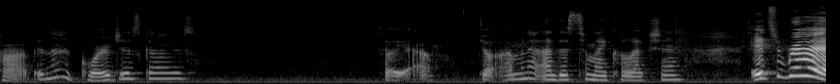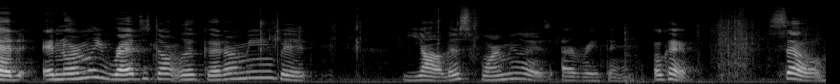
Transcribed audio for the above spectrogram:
top. Isn't that gorgeous, guys? So yeah, so I'm gonna add this to my collection. It's red, and normally reds don't look good on me, but y'all, this formula is everything. Okay, so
